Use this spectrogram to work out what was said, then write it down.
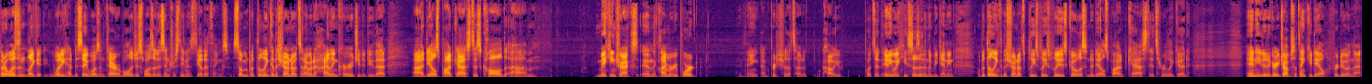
But it wasn't like it, what he had to say wasn't terrible. It just wasn't as interesting as the other things. So I'm going to put the link in the show notes, and I would highly encourage you to do that. Uh, Dale's podcast is called um, making tracks and the climate report. I think I'm pretty sure that's how to, how he puts it. Anyway, he says it in the beginning. I'll put the link in the show notes. Please, please, please go listen to Dale's podcast. It's really good, and he did a great job. So thank you, Dale, for doing that.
